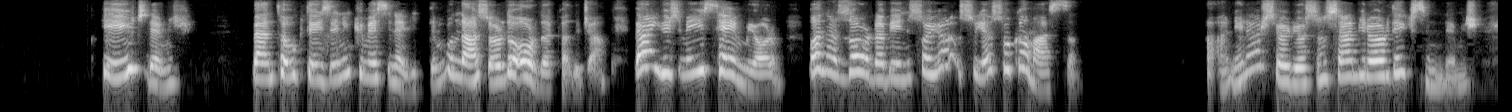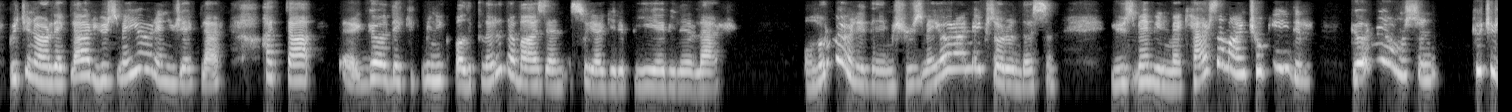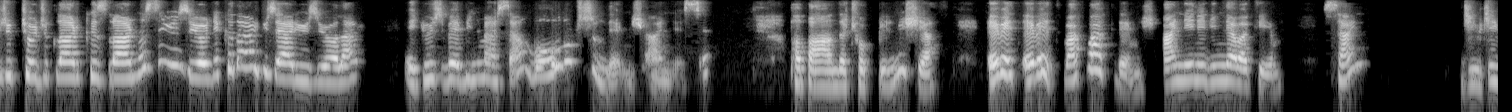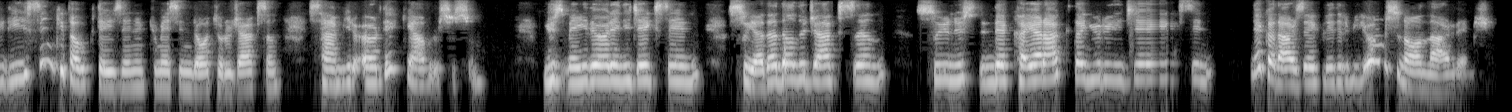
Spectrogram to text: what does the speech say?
Hiç demiş. Ben tavuk teyzenin kümesine gittim. Bundan sonra da orada kalacağım. Ben yüzmeyi sevmiyorum. Bana zorla beni suya, suya sokamazsın. Aa, neler söylüyorsun sen bir ördeksin demiş. Bütün ördekler yüzmeyi öğrenecekler. Hatta e, göldeki minik balıkları da bazen suya girip yiyebilirler. Olur mu öyle demiş. Yüzmeyi öğrenmek zorundasın. Yüzme bilmek her zaman çok iyidir. Görmüyor musun? Küçücük çocuklar, kızlar nasıl yüzüyor? Ne kadar güzel yüzüyorlar. E, yüzme bilmezsen boğulursun demiş annesi. Papağan da çok bilmiş ya. Evet evet bak bak demiş. Anneni dinle bakayım. Sen civciv değilsin ki tavuk teyzenin kümesinde oturacaksın. Sen bir ördek yavrususun. Yüzmeyi de öğreneceksin. Suya da dalacaksın. Suyun üstünde kayarak da yürüyeceksin. Ne kadar zevklidir biliyor musun onlar demiş.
